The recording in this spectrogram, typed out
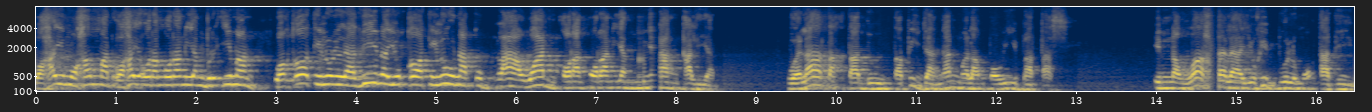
Wahai Muhammad, wahai orang-orang yang beriman, waqatilul ladzina yuqatilunakum, lawan orang-orang yang menyerang kalian. Wala tadu, tapi jangan melampaui batas. Innallaha la yuhibbul mu'tadin.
